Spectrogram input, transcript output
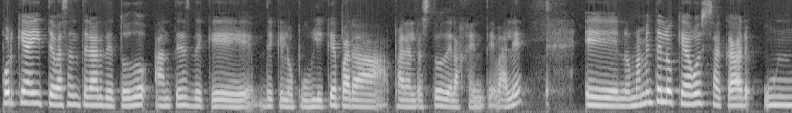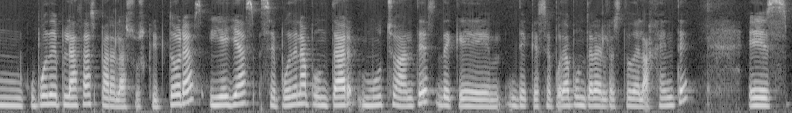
porque ahí te vas a enterar de todo antes de que, lo publique para, el resto de la gente, ¿vale? Eh, normalmente lo que hago es sacar un cupo de plazas para las suscriptoras y ellas se pueden apuntar mucho antes de que, de que se pueda apuntar el resto de la gente. Es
